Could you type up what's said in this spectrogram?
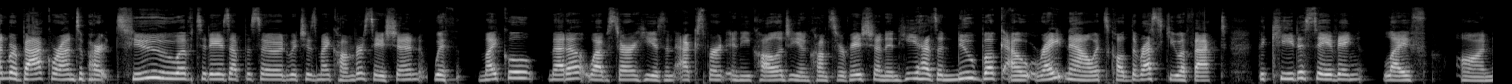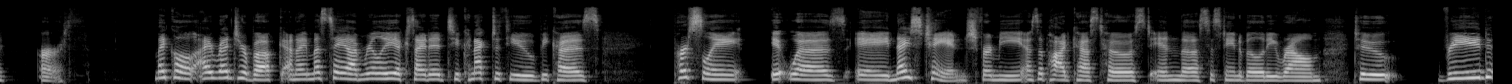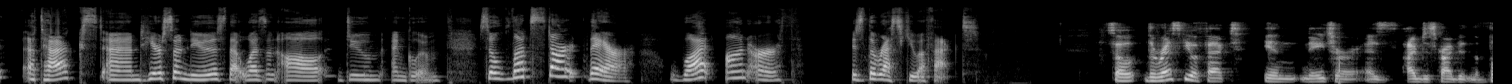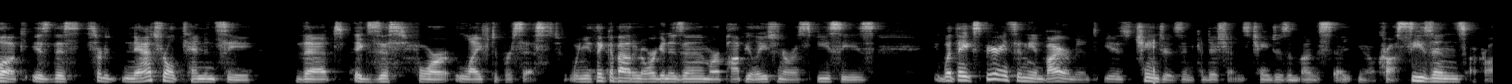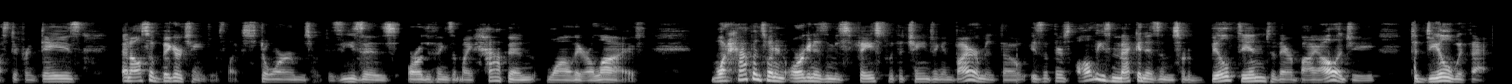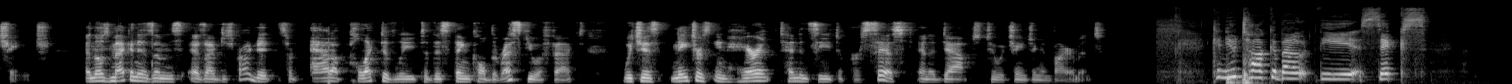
And we're back. We're on to part two of today's episode, which is my conversation with Michael Mehta Webster. He is an expert in ecology and conservation, and he has a new book out right now. It's called The Rescue Effect The Key to Saving Life on Earth. Michael, I read your book, and I must say I'm really excited to connect with you because personally, it was a nice change for me as a podcast host in the sustainability realm to read a text and hear some news that wasn't all doom and gloom. So let's start there. What on earth is the rescue effect? So, the rescue effect in nature, as I've described it in the book, is this sort of natural tendency that exists for life to persist. When you think about an organism or a population or a species, what they experience in the environment is changes in conditions, changes amongst, uh, you know, across seasons, across different days, and also bigger changes like storms or diseases or other things that might happen while they're alive. What happens when an organism is faced with a changing environment, though, is that there's all these mechanisms sort of built into their biology to deal with that change. And those mechanisms, as I've described it, sort of add up collectively to this thing called the rescue effect, which is nature's inherent tendency to persist and adapt to a changing environment. Can you talk about the six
